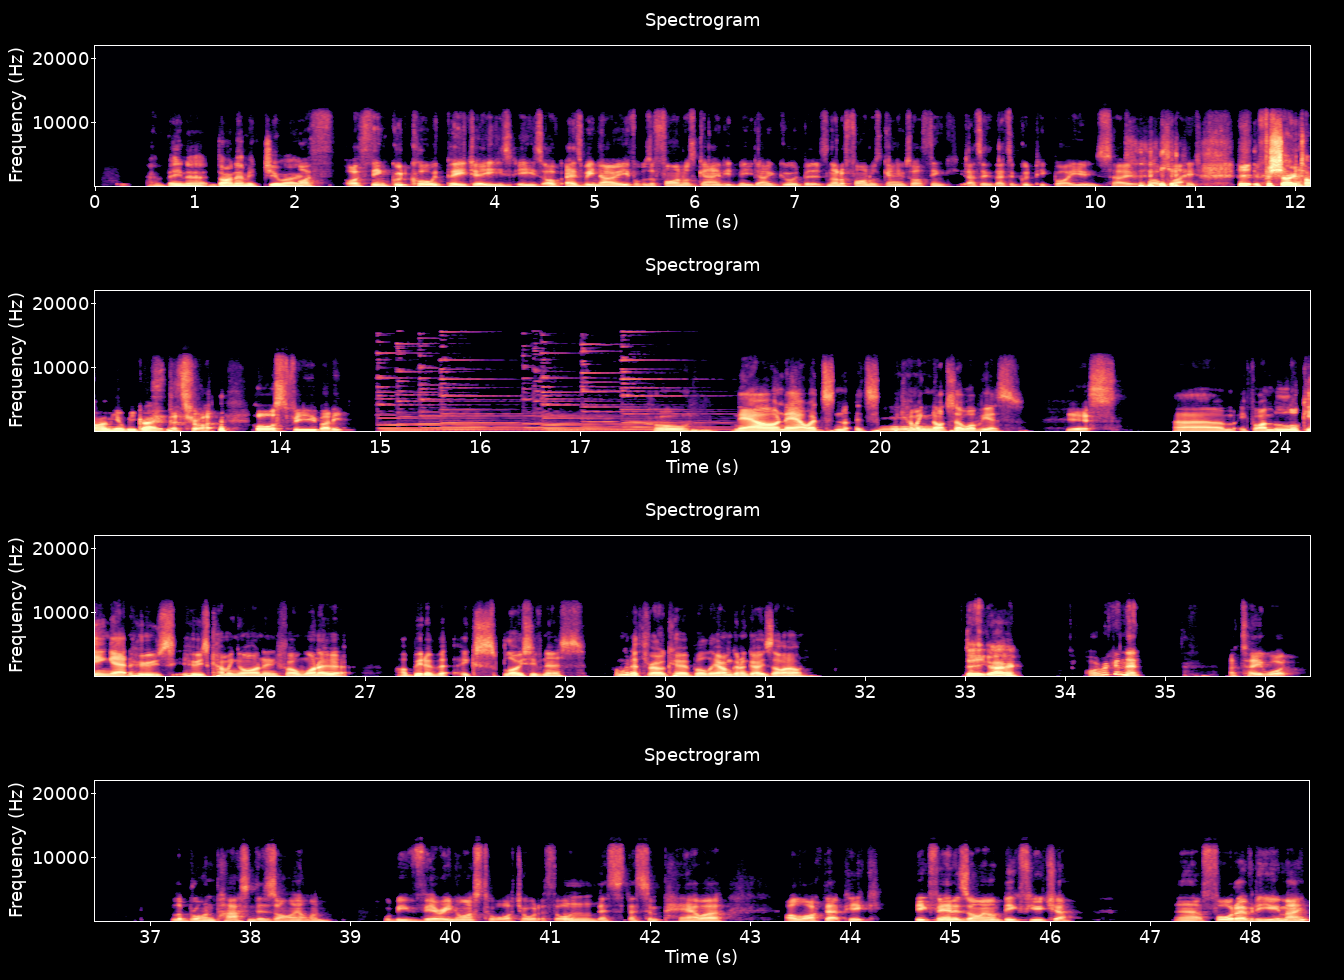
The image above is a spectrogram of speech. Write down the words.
have been a dynamic duo. I th- I think good call with PG. He's he's as we know, if it was a finals game, he'd be no good, but it's not a finals game, so I think that's a that's a good pick by you. So well Yeah. played. He- For Showtime, he'll be great. That's right. Horse for you, buddy. Cool. Now, now it's n- it's becoming not so obvious. Yes. Um, if I'm looking at who's who's coming on, and if I want a a bit of explosiveness, I'm going to throw a curveball there. I'm going to go Zion. There you go. I reckon that I tell you what, LeBron passing to Zion would be very nice to watch. I would have thought Mm. that's that's some power. I like that pick. Big fan of Zion. Big future. Uh, forward over to you, mate.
